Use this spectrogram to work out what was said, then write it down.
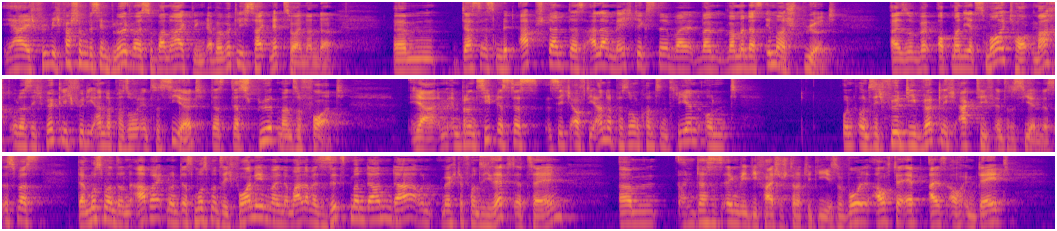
ja, ich fühle mich fast schon ein bisschen blöd, weil es so banal klingt, aber wirklich seid nett zueinander. Ähm, das ist mit Abstand das Allermächtigste, weil, weil, weil man das immer spürt. Also ob man jetzt Smalltalk macht oder sich wirklich für die andere Person interessiert, das, das spürt man sofort. Ja, im, im Prinzip ist das sich auf die andere Person konzentrieren und, und, und sich für die wirklich aktiv interessieren. Das ist was, da muss man dran arbeiten und das muss man sich vornehmen, weil normalerweise sitzt man dann da und möchte von sich selbst erzählen. Ähm, und das ist irgendwie die falsche Strategie, sowohl auf der App als auch im Date.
